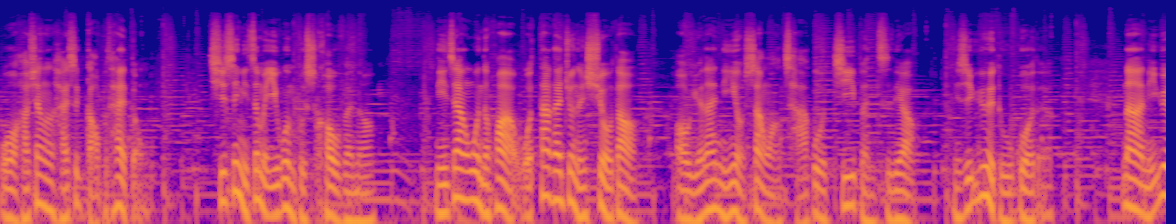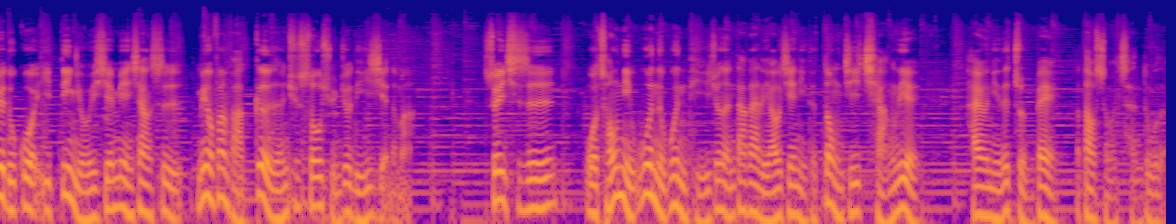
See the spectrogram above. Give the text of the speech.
我好像还是搞不太懂。其实你这么一问不是扣分哦，你这样问的话，我大概就能嗅到，哦，原来你有上网查过基本资料，你是阅读过的。那你阅读过，一定有一些面向是没有办法个人去搜寻就理解的嘛。所以其实我从你问的问题就能大概了解你的动机强烈，还有你的准备要到什么程度了。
